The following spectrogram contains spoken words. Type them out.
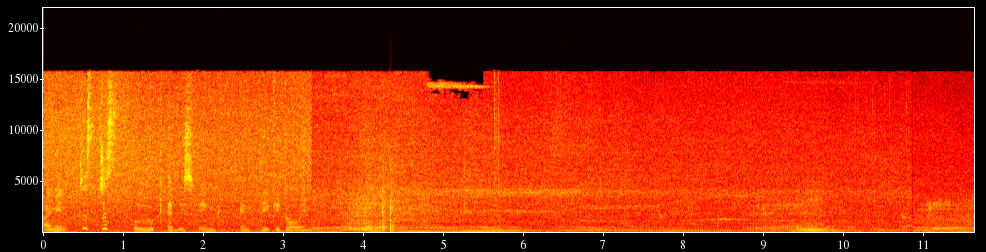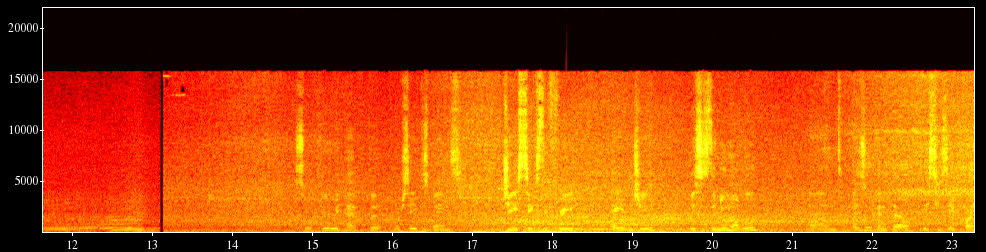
I mean, just just look at this thing and take it all in. So here we have the Mercedes-Benz G63 AMG. This is the new model and as you can tell this is a quite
